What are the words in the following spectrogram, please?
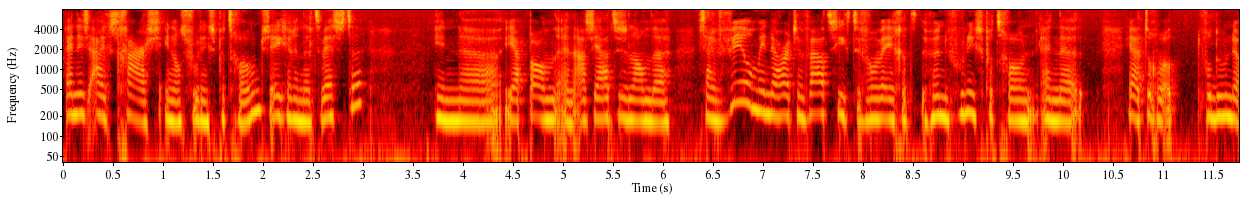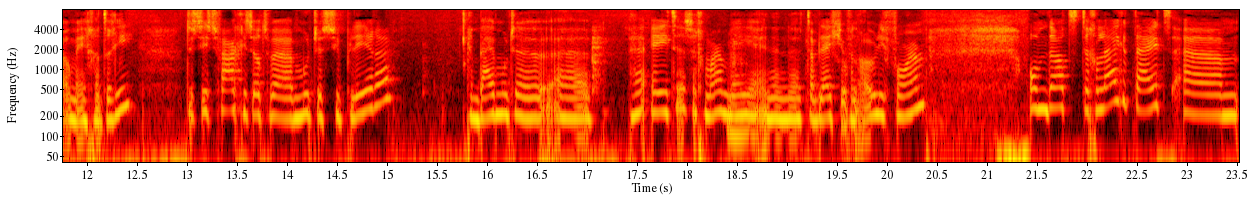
en is eigenlijk schaars in ons voedingspatroon, zeker in het Westen. In uh, Japan en Aziatische landen zijn veel minder hart- en vaatziekten vanwege het, hun voedingspatroon en uh, ja, toch wel voldoende omega-3. Dus het is vaak iets dat we moeten suppleren en bij moeten uh, eten, zeg maar, mee in een tabletje of een olievorm. Omdat tegelijkertijd um,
